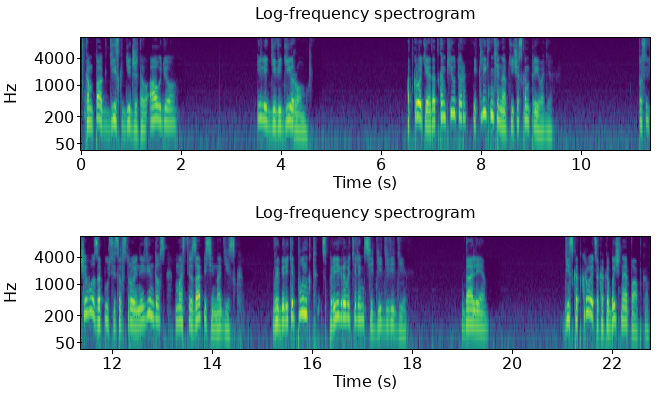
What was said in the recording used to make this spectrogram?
компакт-диск Digital Audio или DVD-ROM. Откройте этот компьютер и кликните на оптическом приводе. После чего запустится встроенный Windows мастер записи на диск. Выберите пункт с проигрывателем CD-DVD. Далее Диск откроется как обычная папка.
